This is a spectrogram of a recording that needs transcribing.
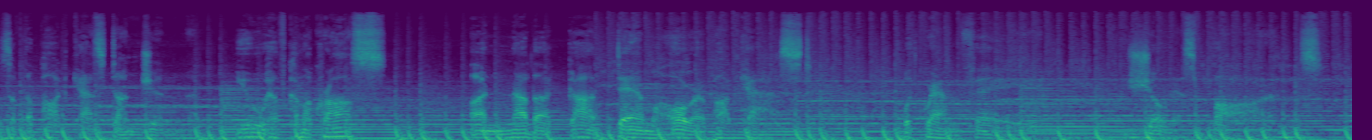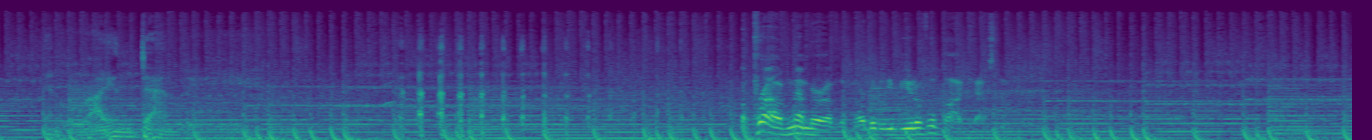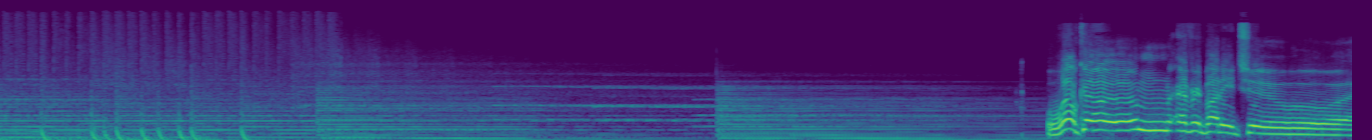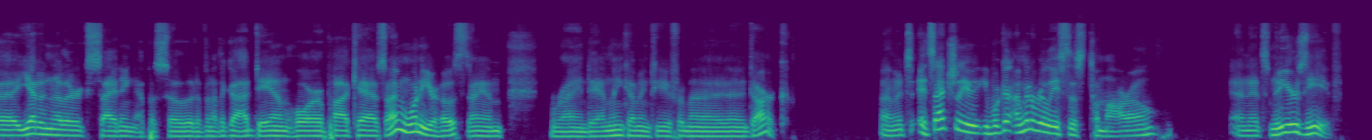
of the podcast dungeon. You have come across another goddamn horror podcast with Graham Fay, Jonas Barnes, and Ryan Danley. a proud member of the Morbidly Beautiful Podcast Network. Welcome, everybody, to uh, yet another exciting episode of another goddamn horror podcast. I'm one of your hosts. I am Ryan Danley, coming to you from a uh, dark. Um, it's it's actually we're gonna, I'm going to release this tomorrow, and it's New Year's Eve,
